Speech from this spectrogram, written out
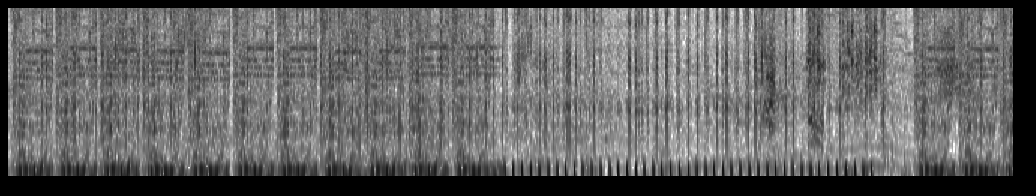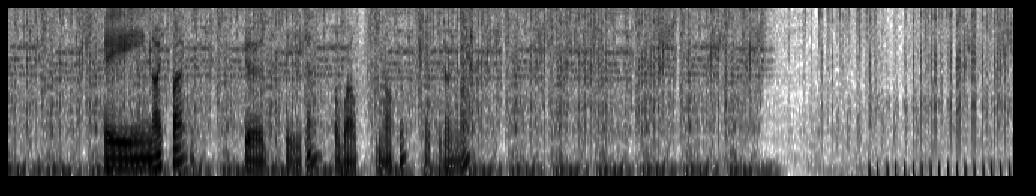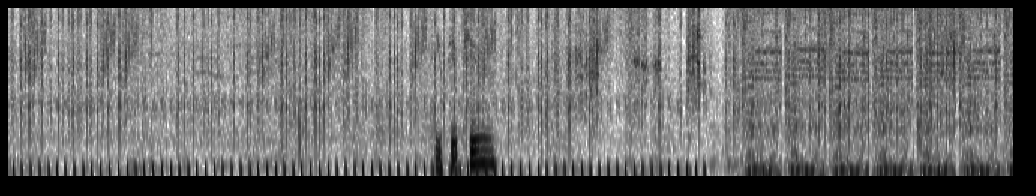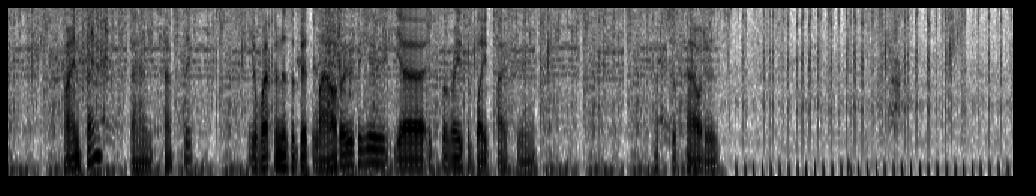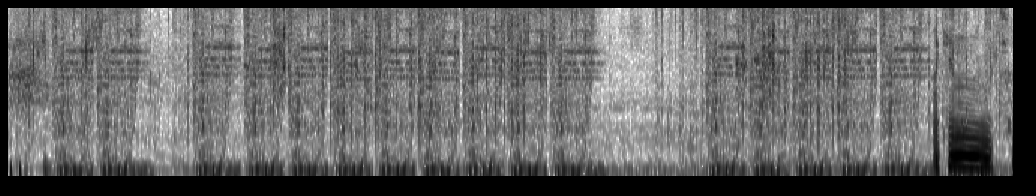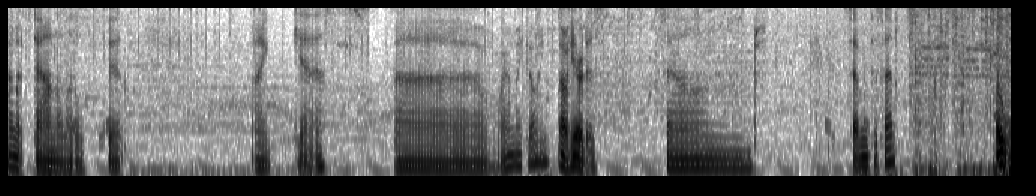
Hey, Nightbite. Good to see you again. Oh, well, welcome. Hope you're doing well. Pew pew pew. Fine, thanks. Fantastic. Your weapon is a bit loud over you? Yeah, it's the Razorblade Typhoon. That's just how it is. 7%? Oh.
